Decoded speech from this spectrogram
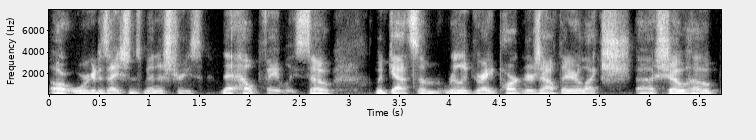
our organizations, ministries that help families. So, we've got some really great partners out there like uh, Show Hope.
